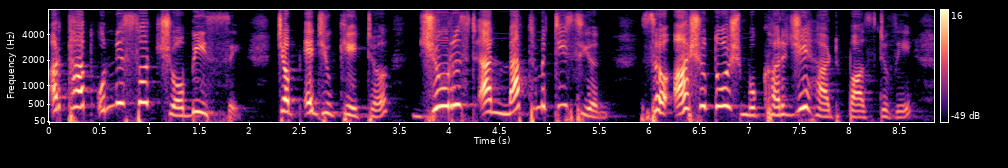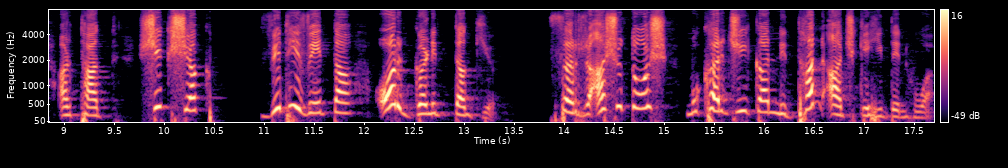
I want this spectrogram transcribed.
अर्थात 1924 से जब educator jurist and mathematician Sir Ashutosh Mukherjee had passed away अर्थात शिक्षक विधिवेता और गणितज्ञ। सर आशुतोष मुखर्जी का निधन आज के ही दिन हुआ।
